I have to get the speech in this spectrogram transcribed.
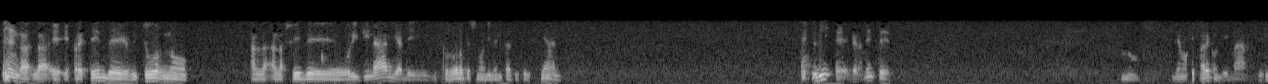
la, la, e, e, pretende il ritorno alla, alla fede originaria di, di coloro che sono diventati cristiani. E lì è veramente no, abbiamo a che fare con dei martiri.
